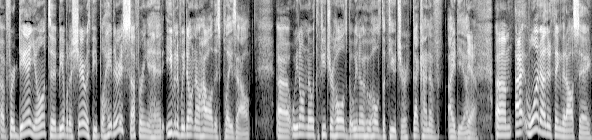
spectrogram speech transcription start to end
uh, for Daniel to be able to share with people, hey, there is suffering ahead, even if we don't know how all this plays out. Uh, we don't know what the future holds, but we know who holds the future. That kind of idea. Yeah. Um, I, one other thing that I'll say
